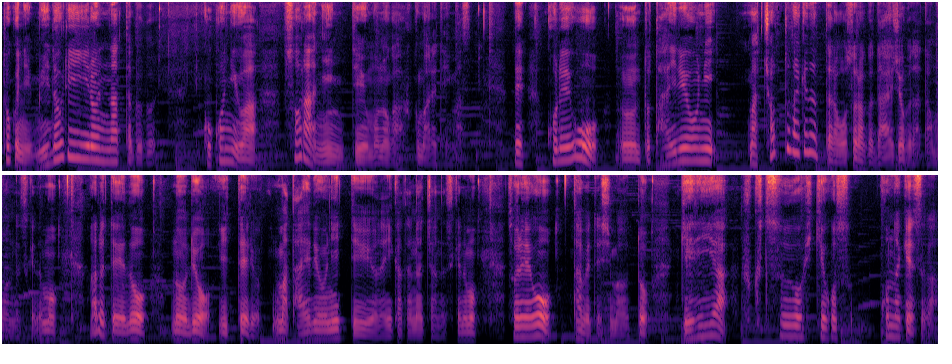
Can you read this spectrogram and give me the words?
特に緑色になった部分ここにはソラニンっていうものが含まれています。でこれをうんと大量にまあ、ちょっとだけだったらおそらく大丈夫だと思うんですけどもある程度の量一定量まあ大量にっていうような言い方になっちゃうんですけどもそれを食べてしまうと下痢や腹痛を引き起こすこんなケースが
